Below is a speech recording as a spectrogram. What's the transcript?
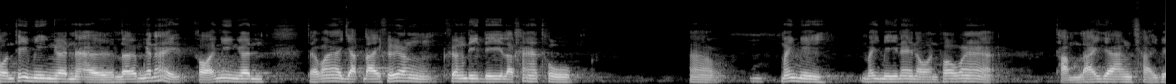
คนที่มีเงินนะเออเริ่มก็ได้ขอให้มีเงิน แต่ว่าอยากได้เครื่องเครื่องดีๆราคาถูกอ่าไม่มีไม่มีแน่นอน เพราะว่าทำหลายอย่างใช้เว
